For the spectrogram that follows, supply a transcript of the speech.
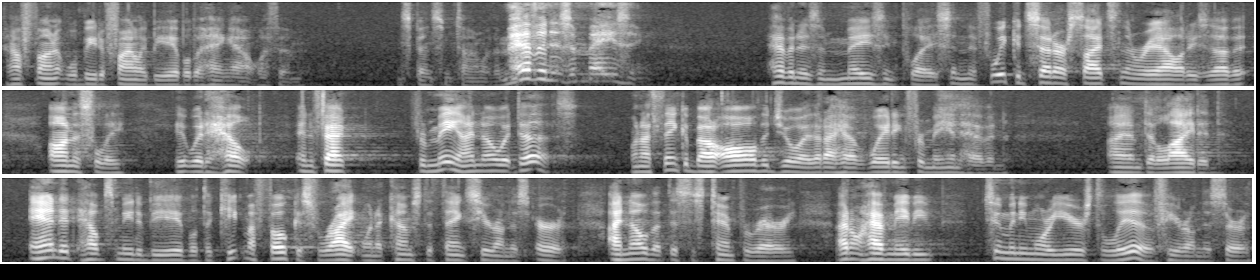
And how fun it will be to finally be able to hang out with them and spend some time with them. Heaven is amazing. Heaven is an amazing place. And if we could set our sights on the realities of it, honestly, it would help. And in fact, for me, I know it does. When I think about all the joy that I have waiting for me in heaven, I am delighted. And it helps me to be able to keep my focus right when it comes to things here on this earth. I know that this is temporary. I don't have maybe too many more years to live here on this earth,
